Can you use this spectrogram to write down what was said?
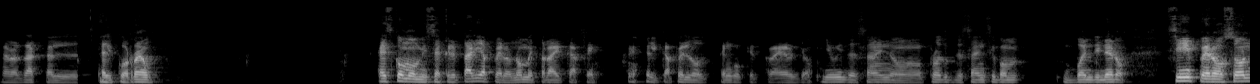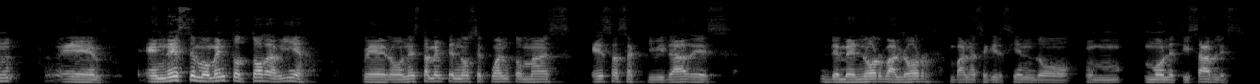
redacta el, el correo. Es como mi secretaria, pero no me trae café. El café lo tengo que traer yo. UI Design o Product Design, sí, buen, buen dinero. Sí, pero son, eh, en este momento todavía, pero honestamente no sé cuánto más esas actividades de menor valor van a seguir siendo mm, monetizables.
